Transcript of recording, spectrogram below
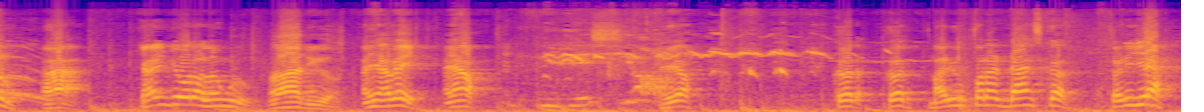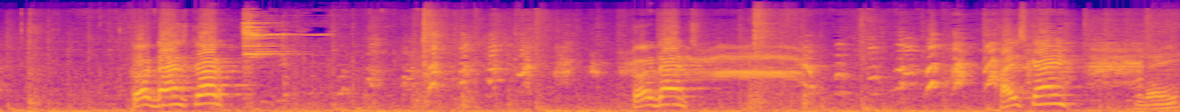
એમ? હા. કાંઈ ગયો ઓલો લંગડું? હા રહ્યો. અહીંયા આવે. અહીંયા અહીંયા કર કર મારી ઉપર જ ડાન્સ કર. ચડી જા. કર ડાન્સ કર. કર ડાન્સ ખાઈશ કાંઈ? નહીં.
